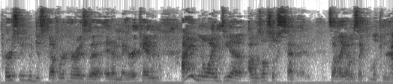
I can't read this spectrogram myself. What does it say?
person who discovered her as a, an American, I had no idea. I was also seven. It's not like I was like looking at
